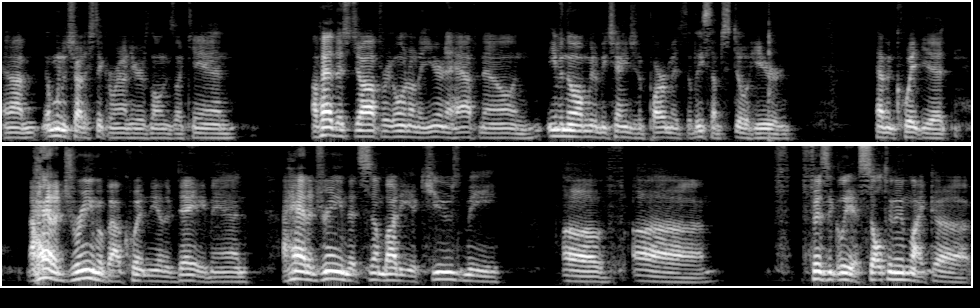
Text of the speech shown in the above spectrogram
and I'm I'm going to try to stick around here as long as I can. I've had this job for going on a year and a half now, and even though I'm going to be changing apartments, at least I'm still here and haven't quit yet. I had a dream about quitting the other day, man. I had a dream that somebody accused me of uh, physically assaulting him. Like, uh,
